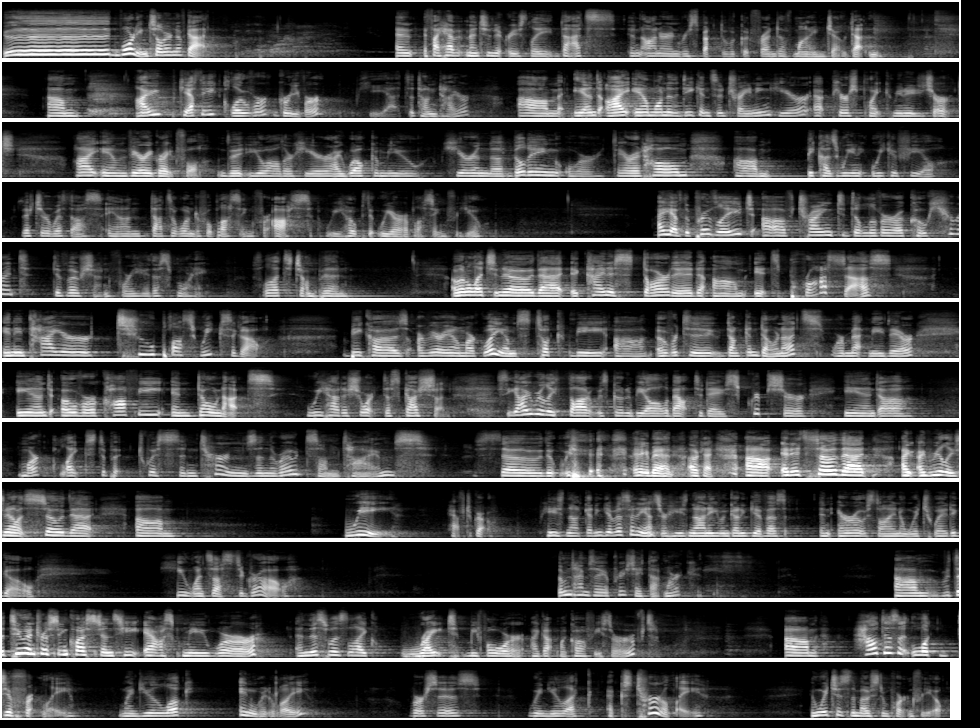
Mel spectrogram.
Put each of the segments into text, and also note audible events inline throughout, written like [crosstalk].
Good morning, children of God. And if I haven't mentioned it recently, that's in honor and respect of a good friend of mine, Joe Dutton. Um, I'm Kathy Clover Griever. Yeah, it's a tongue tire. Um, and I am one of the deacons in training here at Pierce Point Community Church. I am very grateful that you all are here. I welcome you here in the building or there at home um, because we, we can feel that you're with us, and that's a wonderful blessing for us. We hope that we are a blessing for you. I have the privilege of trying to deliver a coherent devotion for you this morning. So let's jump in. I want to let you know that it kind of started um, its process an entire two plus weeks ago because our very own Mark Williams took me uh, over to Dunkin' Donuts or met me there and over coffee and donuts, we had a short discussion. See, I really thought it was going to be all about today's scripture, and uh, Mark likes to put twists and turns in the road sometimes. So that we, [laughs] amen. Okay. Uh, and it's so that, I, I realize now it's so that um, we have to grow. He's not going to give us an answer, he's not even going to give us an arrow sign on which way to go. He wants us to grow. Sometimes I appreciate that, Mark. Um, the two interesting questions he asked me were, and this was like right before I got my coffee served. Um, how does it look differently when you look inwardly versus when you look externally? And which is the most important for you?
